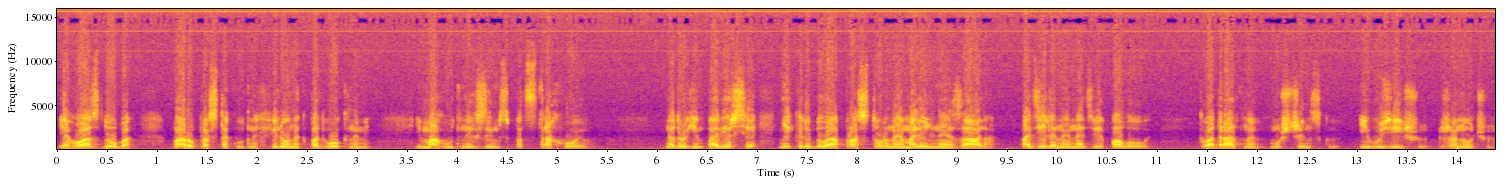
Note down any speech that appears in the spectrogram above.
Яго аздоба пару прастакутных філёнак пад вокнамі і магутных зым з-пад страхою. На другім паверсе некалі была прасторная малельная зала, падзеленая на дзве паловы, квадратную мужчынскую і вузейшую жаночую.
